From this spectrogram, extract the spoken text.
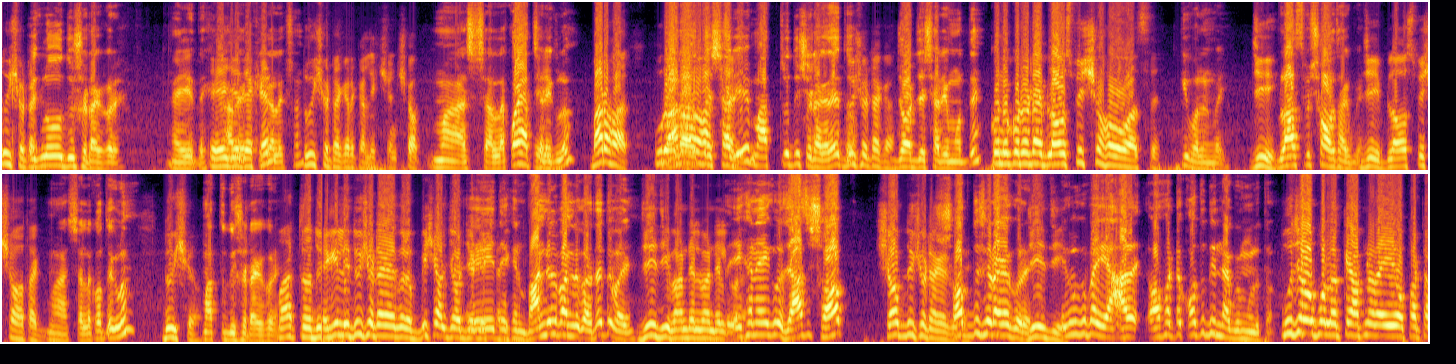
200 টাকা। এগুলো 200 টাকা করে। এই দেখেন এই যে দেখেন 200 টাকার কালেকশন সব। মাশাআল্লাহ কয় হাত শাড়ি এগুলো? 12 হাত। পুরো 12 12 হাতের হাত শাড়ি শাড়ি। মাত্র 200 টাকা 200 টাকা। জর্জের শাড়ির মধ্যে। কোন কোনটায় ব্লাউজ পিস সহ আছে। কি বলেন ভাই? জি। ব্লাউজ পিস সহ থাকবে? জি ব্লাউজ পিস সহ থাকবে। মাশাআল্লাহ কত এগুলো 200 মাত্র 200 টাকা করে। মাত্র দুই- এগুলি 200 টাকা করে বিশাল এই দেখেন বান্ডেল বান্ডেল করে তাই তো ভাই? জি জি বান্ডেল বান্ডেল এখানে এগুলো যা আছে সব সব 200 টাকা সব করে। 200 টাকা করে? জি জি। এগুলো ভাই আর অফারটা কতদিন থাকবে মূলত? পূজা উপলক্ষে আপনারা এই অফারটা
